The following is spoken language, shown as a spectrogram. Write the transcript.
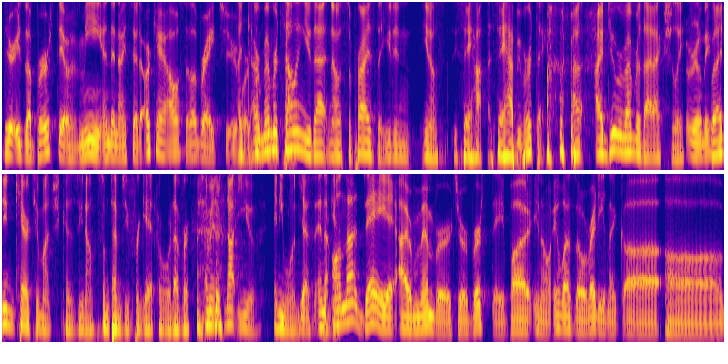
there is a birthday of me, and then I said, okay, I'll celebrate you. I, I remember like that. telling you that, and I was surprised that you didn't, you know, say ha- say happy birthday. uh, I do remember that actually. Really? But I didn't care too much because you know sometimes you forget or whatever. I mean, not you, anyone. Yes, and on that day, I remembered your birthday, but you know, it was already like uh, uh,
